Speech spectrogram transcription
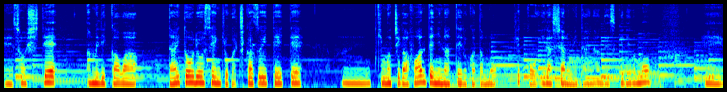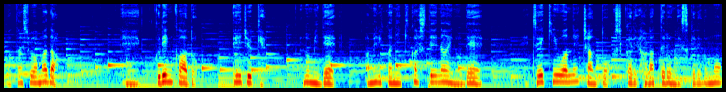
えー、そしてアメリカは大統領選挙が近づいていてうん気持ちが不安定になっている方も結構いらっしゃるみたいなんですけれどもえー、私はまだ、えー、グリーンカード永住権のみでアメリカに帰化していないので税金はねちゃんとしっかり払ってるんですけれども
